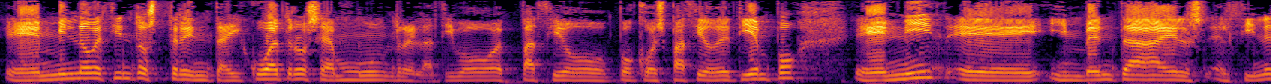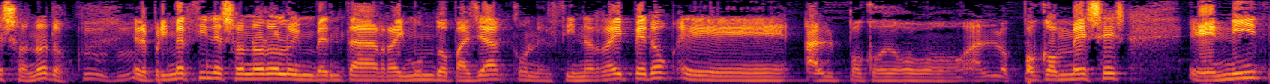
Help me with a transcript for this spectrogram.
En 1934, o sea, un relativo espacio, poco espacio de tiempo, eh, eh inventa el, cine sonoro. El primer cine sonoro lo inventa Raimundo Payá con el cine Ray, pero eh, al poco, a los pocos meses, eh, Nid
